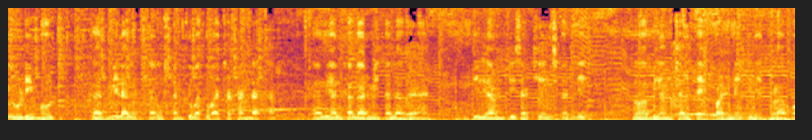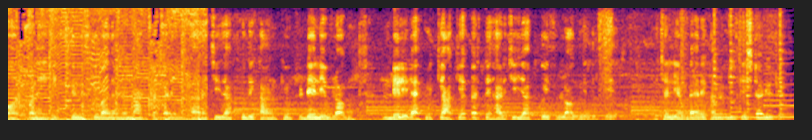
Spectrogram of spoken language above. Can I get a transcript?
रोडी में बहुत गर्मी लग रहा था। उस टाइम सुबह सुबह अच्छा ठंडा था तो अभी हल्का गर्मी सा लग रहा है। इसीलिए हम टी शर्ट चेंज कर ली। तो अभी हम चलते हैं पढ़ने के लिए, थोड़ा बहुत पढ़ेंगे, फिर उसके बाद हम लोग नाश्ता करेंगे। सारा चीज़ आपको दिखाएँगे क्योंकि डेली ब्लॉग डेली लाइफ में क्या क्या करते हैं, हर चीज़ आपको इस ब्लॉग में दिखे तो चलिए अब डायरेक्ट हम लोग मिलते स्टडी टेबल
